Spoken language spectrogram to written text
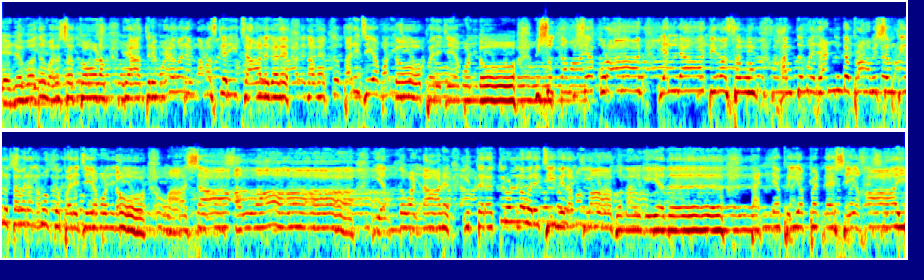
എഴുപത് വർഷത്തോളം രാത്രി മുഴുവനും നമസ്കരിച്ച ആളുകളെ നമുക്ക് പരിചയമുണ്ടോ? പരിചയമുണ്ടോ? വിശുദ്ധമായ ഖുർആൻ എല്ലാ ദിവസവും ഹത്തമ രണ്ട് പ്രാവശ്യം തീർത്തവരെ നമുക്ക് പരിചയമുണ്ടോ? മാഷാ എന്തുകൊണ്ടാണ് ഇത്തരത്തിലുള്ള ഒരു ജീവിതം അള്ളാഹു നൽകിയത്? തന്റെ പ്രിയപ്പെട്ട ഷെയ്ഹായി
